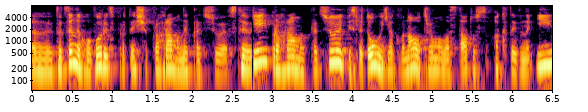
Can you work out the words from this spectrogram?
е, то це не говорить про те, що програма не працює. Все окей, програма працює після того, як вона отримала статус активне, і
